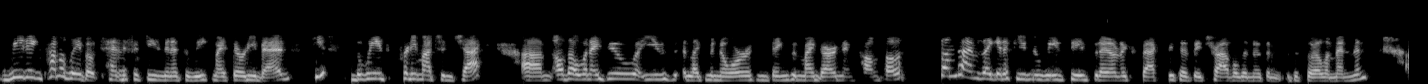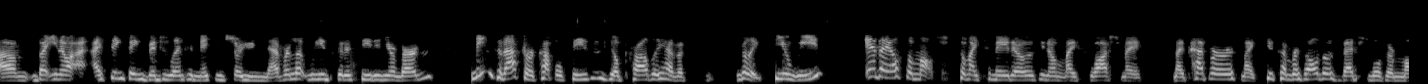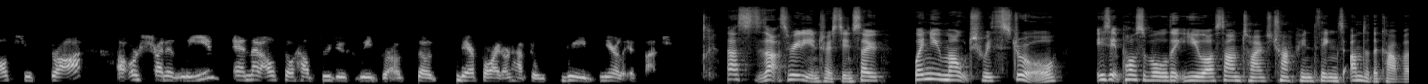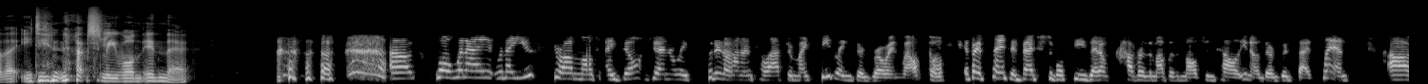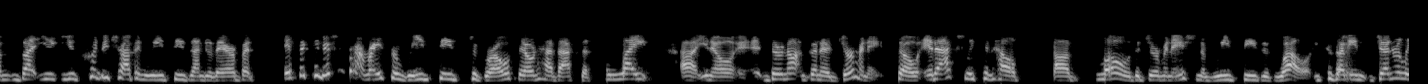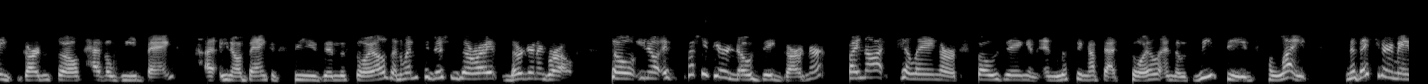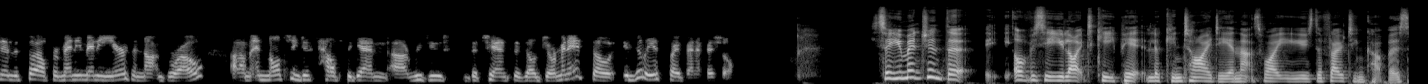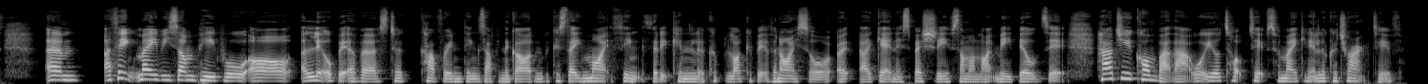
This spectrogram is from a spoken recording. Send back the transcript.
weeding probably about 10 to 15 minutes a week, my 30 beds keeps the weeds pretty much in check. Um, although when I do use like manures and things in my garden and compost, sometimes I get a few new weed seeds that I don't expect because they traveled in with the, the soil amendment. Um, but you know, I, I, think being vigilant and making sure you never let weeds get a seed in your garden means that after a couple seasons, you'll probably have a really few weeds. And I also mulch. So my tomatoes, you know, my squash, my my peppers, my cucumbers, all those vegetables are mulched with straw uh, or shredded leaves. And that also helps reduce weed growth. So therefore I don't have to weed nearly as much. That's, that's really interesting. So when you mulch with straw, is it possible that you are sometimes trapping things under the cover that you didn't actually want in there? Uh, well, when I when I use straw mulch, I don't generally put it on until after my seedlings are growing well. So if I planted vegetable seeds, I don't cover them up with mulch until you know they're good sized plants. Um, but you you could be trapping weed seeds under there. But if the conditions aren't right for weed seeds to grow, if they don't have access to light, uh, you know, they're not going to germinate. So it actually can help uh, slow the germination of weed seeds as well. Because I mean, generally garden soils have a weed bank, uh, you know, a bank of seeds in the soils. And when conditions are right, they're going to grow. So, you know, especially if you're a no dig gardener, by not tilling or exposing and, and lifting up that soil and those weed seeds to light, know, they can remain in the soil for many, many years and not grow. Um, and mulching just helps again uh, reduce the chances they'll germinate. So it really is quite beneficial. So you mentioned that obviously you like to keep it looking tidy, and that's why you use the floating covers. Um, I think maybe some people are a little bit averse to covering things up in the garden because they might think that it can look like a bit of an eyesore. Uh, again, especially if someone like me builds it. How do you combat that? What are your top tips for making it look attractive?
